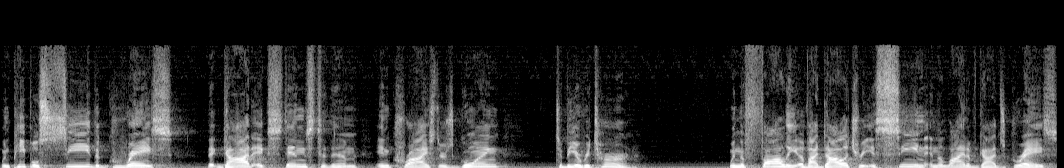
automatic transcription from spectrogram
when people see the grace that God extends to them in Christ, there's going to be a return. When the folly of idolatry is seen in the light of God's grace,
